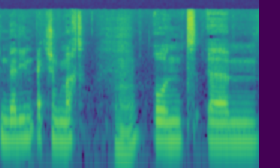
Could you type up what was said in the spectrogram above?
in Berlin Action gemacht. Und ähm,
